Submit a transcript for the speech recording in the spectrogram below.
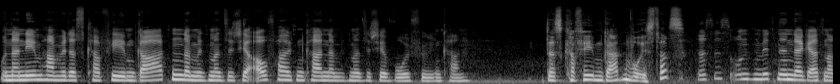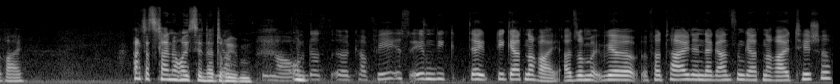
und daneben haben wir das Café im Garten, damit man sich hier aufhalten kann, damit man sich hier wohlfühlen kann. Das Café im Garten, wo ist das? Das ist unten mitten in der Gärtnerei. Ach, das kleine Häuschen da drüben. Ja, genau. Und, und das äh, Café ist eben die, der, die Gärtnerei. Also wir verteilen in der ganzen Gärtnerei Tische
